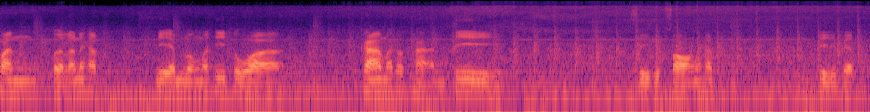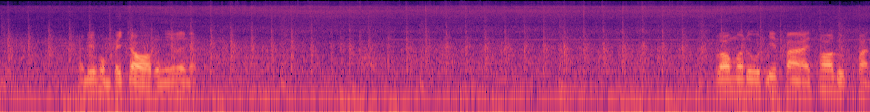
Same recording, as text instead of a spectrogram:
ควันเปิดแล้วนะครับ DM ลงมาที่ตัวค่ามาตรฐานที่ 42 นะครับ 41 อันนี้ผมไปจ่อตัวนี้เลยนะเรามาดูที่ปลายท่อดูดควัน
